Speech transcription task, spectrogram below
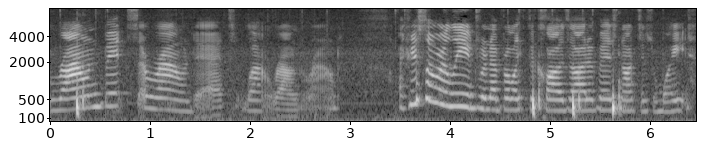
round bits around it. Round, round, round. I feel so relieved whenever like the clouds out of it, it's not just white.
